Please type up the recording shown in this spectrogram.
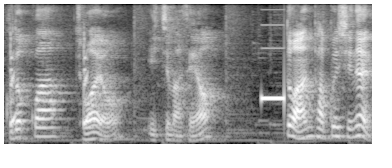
구독과 좋아요 잊지 마세요. 또한 박군 씨는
